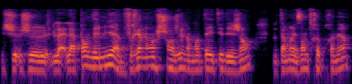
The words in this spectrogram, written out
je, je la, la, pandémie a vraiment changé la mentalité des gens, notamment les entrepreneurs,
